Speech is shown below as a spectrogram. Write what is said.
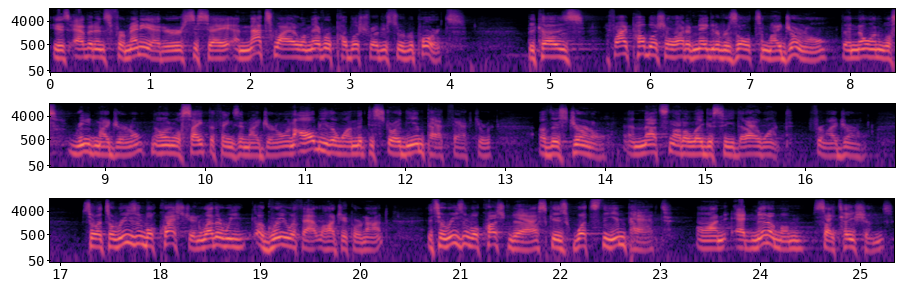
is evidence for many editors to say, and that's why I will never publish registered reports. Because if I publish a lot of negative results in my journal, then no one will read my journal, no one will cite the things in my journal, and I'll be the one that destroyed the impact factor of this journal. And that's not a legacy that I want for my journal. So it's a reasonable question, whether we agree with that logic or not, it's a reasonable question to ask is what's the impact on, at minimum, citations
